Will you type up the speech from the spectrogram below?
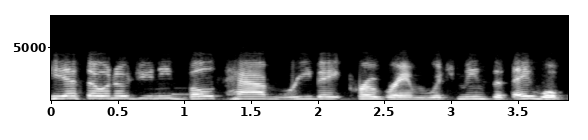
PSO and OG&E both have rebate programs, which means that they will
